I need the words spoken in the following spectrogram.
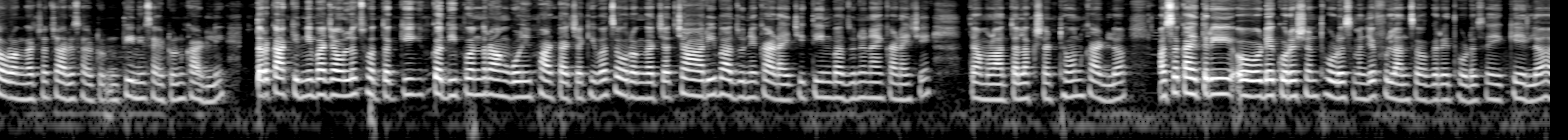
चौरंगाच्या चारी साईडून तिन्ही साईडून काढली. तर काकींनी बजावलंच होतं की कधी पण रांगोळी फाटाच्या किंवा चौरंगाच्या चारही बाजूने काढायची तीन बाजूने नाही काढायची त्यामुळं आता लक्षात ठेवून काढलं. असं काहीतरी डेकोरेशन थोडंसं म्हणजे फुलांचं वगैरे थोडंसं हे केलं.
